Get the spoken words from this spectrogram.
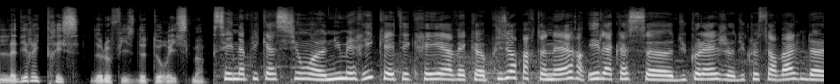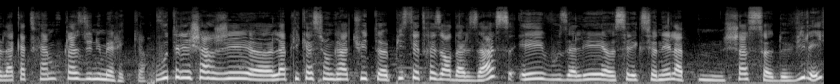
la directrice de l'Office de tourisme. C'est une application euh, numérique qui a été créée avec euh, plusieurs partenaires et la classe euh, du collège du Clusterval, la quatrième classe du numérique. Vous téléchargez l'application gratuite Piste et Trésors d'Alsace et vous allez euh, sélectionner la mm, chasse de Villers.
